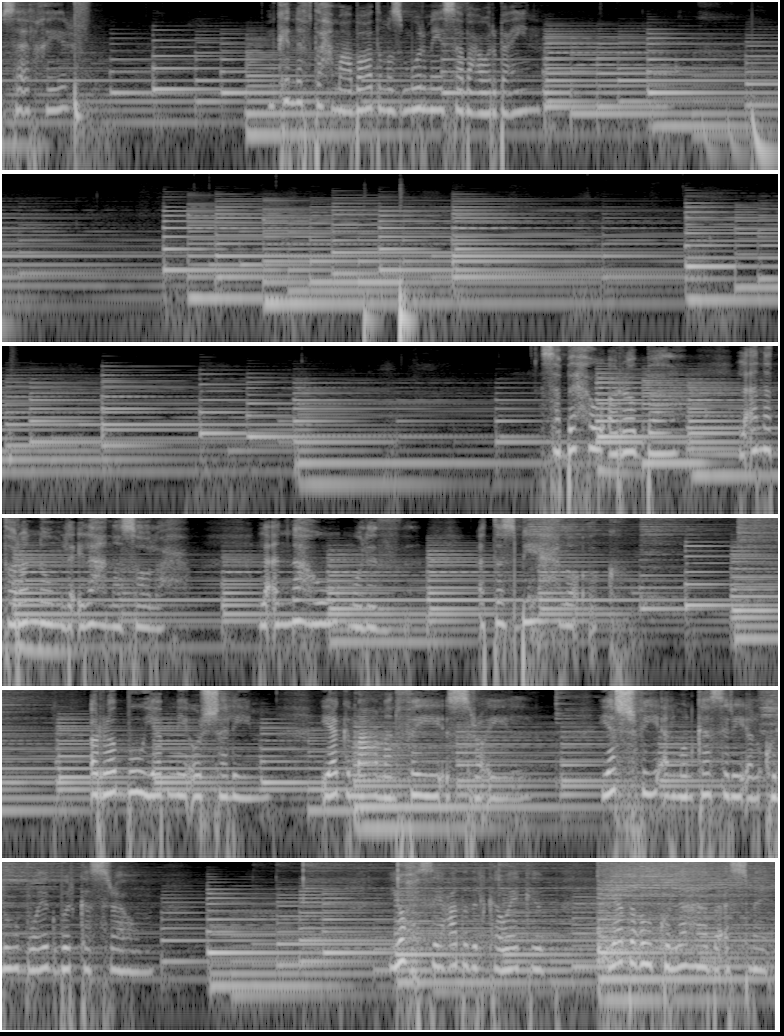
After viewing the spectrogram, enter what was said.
مساء الخير. ممكن نفتح مع بعض مزمور 147 سبحوا الرب لأن الترنم لإلهنا صالح لأنه ملذ. التسبيح لائق الرب يبني أورشليم يجمع منفي إسرائيل. يشفي المنكسر القلوب ويجبر كسرهم. يحصي عدد الكواكب يدعو كلها بأسماء.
